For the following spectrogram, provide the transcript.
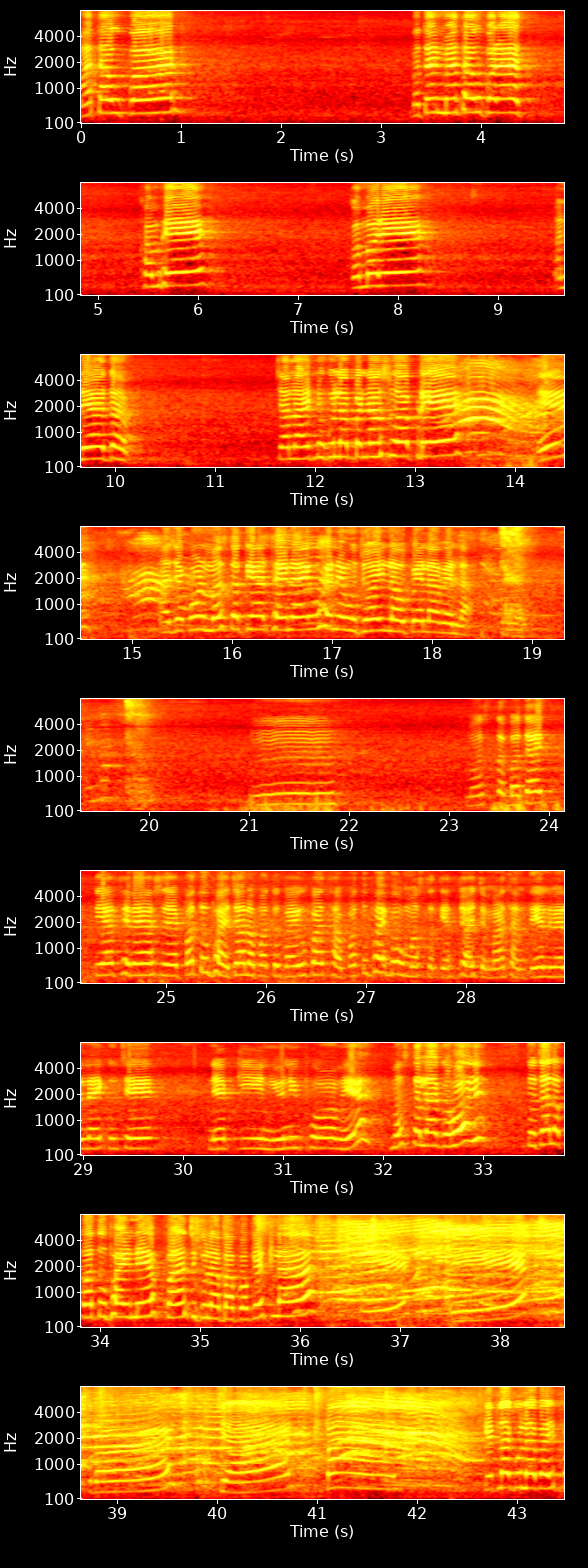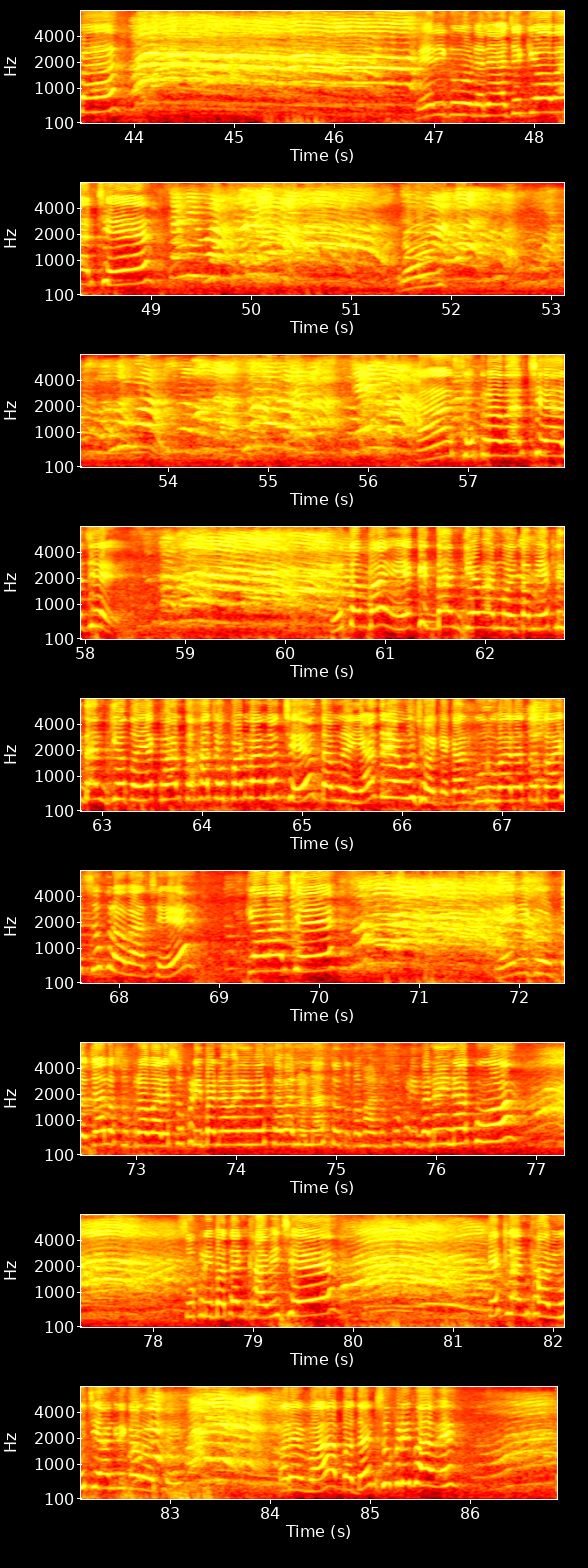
માથા ઉપર. બધાને માથા ઉપર હાથ. ખંભે, કમરે અને અદબ ચાલો આજનું ગુલાબ બનાવશું આપણે. હે? આજે કોણ મસ્ત તૈયાર થઈને આવ્યું હોય ને, હું જોઈ લઉં પહેલા વહેલા. મસ્ત બધા તૈયાર થઈને આવ્યા છે. પતુભાઈ, ચાલો, પતુભાઈ, ઊભા થાવ પતુભાઈ બહુ મસ્ત તૈયાર. જાય છે માથામાં તેલ વેલ નાખ્યું છે. નેપકિન યુનિફોર્મ હે? મસ્ત લાગો હોય? તો ચાલો પતુભાઈને પાંચ ગુલાબ આપો. કેટલા? એક બે ત્રણ ચાર પાંચ. કેટલા ગુલાબ આપ્યા વેરી ગુડ અને આજે કયો વાર છે? રોંગ. હા શુક્રવાર છે આજે. ઋતમભાઈ એક જ દાન કહેવાનું હોય. તમે એટલી દાન કહો તો એક વાર તો સાચો પડવાનો જ છે. તમને યાદ રહેવું જોઈએ કે કાલ ગુરુવાર હતો તો આજ શુક્રવાર છે. કયો વાર છે? વેરી ગુડ તો ચાલો શુક્રવારે સુખડી બનાવવાની હોય, સવારનો નાસ્તો તો તમારું સુખડી બનાવી નાખું સુખડી બધાને ખાવી છે? કેટલાને ખાવી? ઊંચી આંગળી કરો છો. અરે વાહ, બધાને સુખડી ભાવે.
